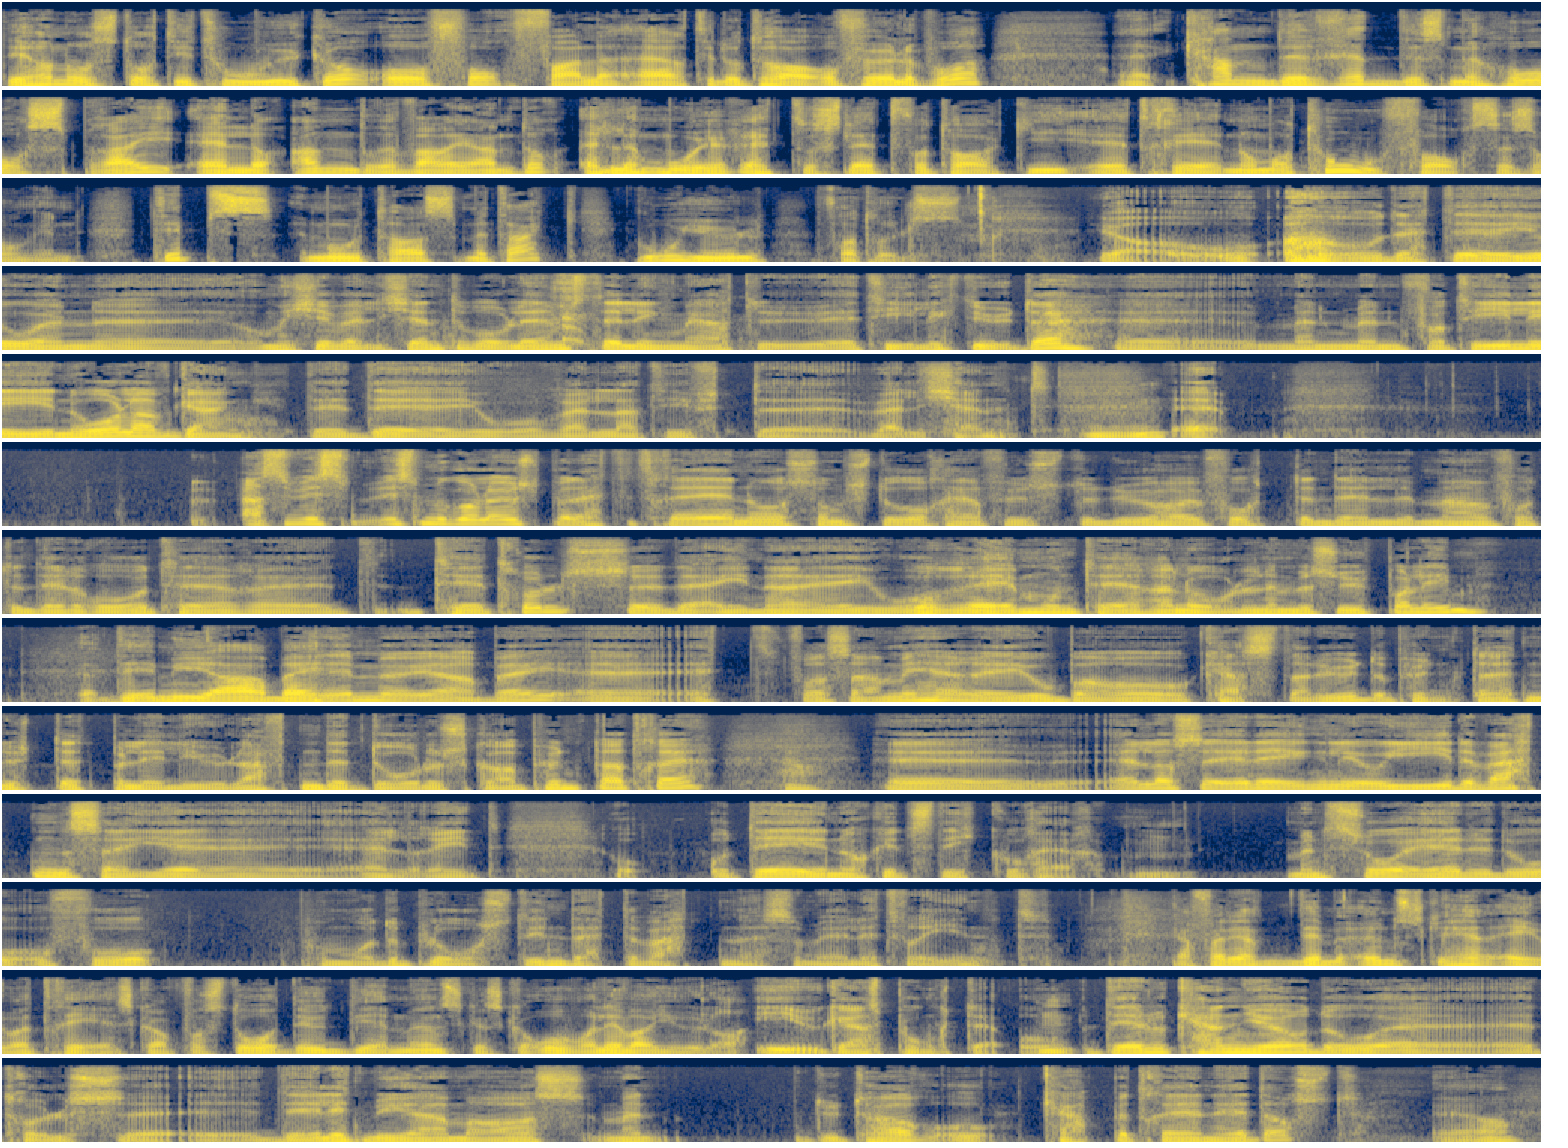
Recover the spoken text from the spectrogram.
Det har nå stått i to uker, og forfallet er til å ta og føle på. Eh, Kan det reddes med hårspray eller andre varianter, eller må jeg rett og slett få tak i eh, tre nummer to for sesongen? Tips mottas med takk. God jul fra Truls. Ja, og, og dette er jo en, eh, om ikke velkjente problemstilling med at du er tidlig ute, men, men for tidlig i nålavgang, det, det er jo relativt velkjent. velkjent. Eh, Altså hvis, hvis vi går løs på dette treet nå som står her først, du har jo fått en del, vi har fått en del råd her eh, til Truls. Det ene er jo å remontere nålene med superlim. Ja, Det er mye arbeid. Det er mye arbeid. Eh, Et fra Sami her er jo bare å kaste det ut og pynte et nytt et på lille julaften. Det er da du skal pynte tre. Eh, ellers er det egentlig å gi det vann, sier Elrid. Og, og det er nok et stikkord her. Men så er det da å få på en måte blåst inn dette vannet, som er litt vrient. Ja, for det, det vi ønsker her er jo at treet skal forstå. Det er jo det vi ønsker skal overleve jula. I utgangspunktet. Og det du kan gjøre da, eh, Truls, eh, det er litt mye amaras, men du tar og kapper treet nederst. Ja.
